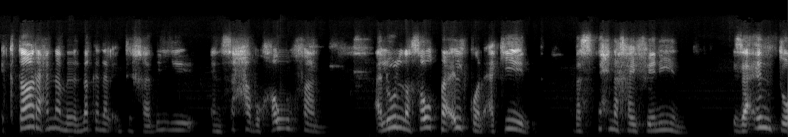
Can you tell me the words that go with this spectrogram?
كتار عنا من المكنة الانتخابية انسحبوا خوفا. قالوا لنا صوتنا لكم أكيد بس نحن خايفين. إذا أنتم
